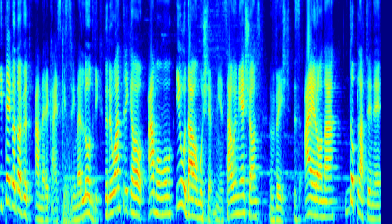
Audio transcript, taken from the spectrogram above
i tego dowiódł amerykański streamer Ludwik, który one-trickował Amumu i udało mu się w niecały miesiąc wyjść z Irona do platyny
